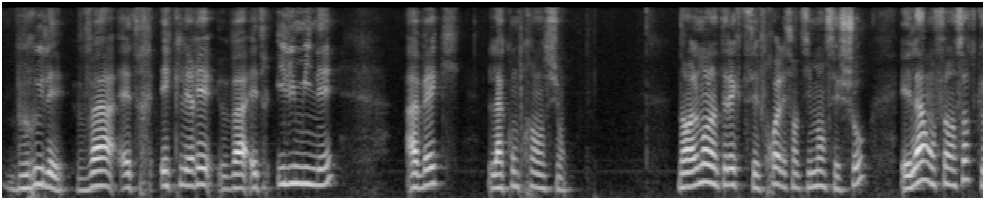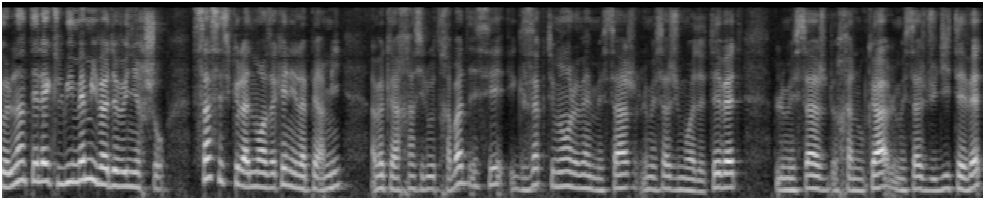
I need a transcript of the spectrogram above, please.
brûler, va être éclairé, va être illuminé avec la compréhension. Normalement, l'intellect c'est froid, les sentiments c'est chaud, Et là, on fait en sorte que l'intellect lui-même, il va devenir chaud. Ça, c'est ce que l'Admorazaken il a permis avec la Chassilut Rabat, et c'est exactement le même message, le message du mois de Tevet, le message de Hanouka, le message du dit Tevet,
